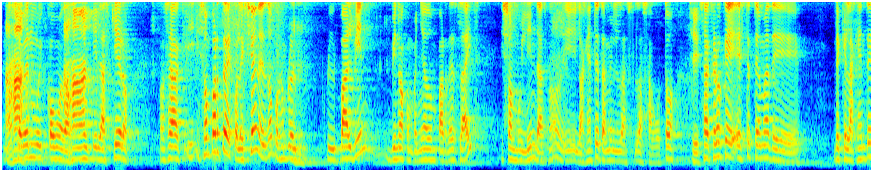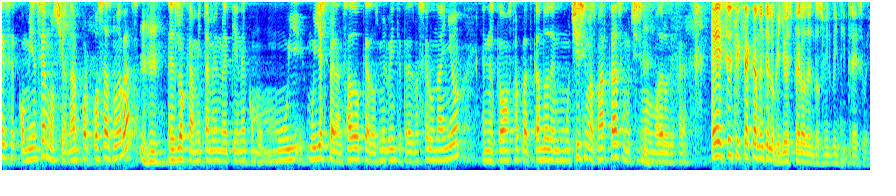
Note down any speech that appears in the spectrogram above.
¿no? Se ven muy cómodas Ajá. y las quiero. O sea, y, son parte de colecciones, ¿no? Por ejemplo, el, el Balvin vino acompañado de un par de slides y son muy lindas, ¿no? Y la gente también las, las agotó. Sí. O sea, creo que este tema de, de que la gente se comience a emocionar por cosas nuevas es lo que a mí también me tiene como muy, muy esperanzado que 2023 va a ser un año en el que vamos a estar platicando de muchísimas marcas y muchísimos modelos diferentes. Eso es exactamente lo que yo espero del 2023, güey.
